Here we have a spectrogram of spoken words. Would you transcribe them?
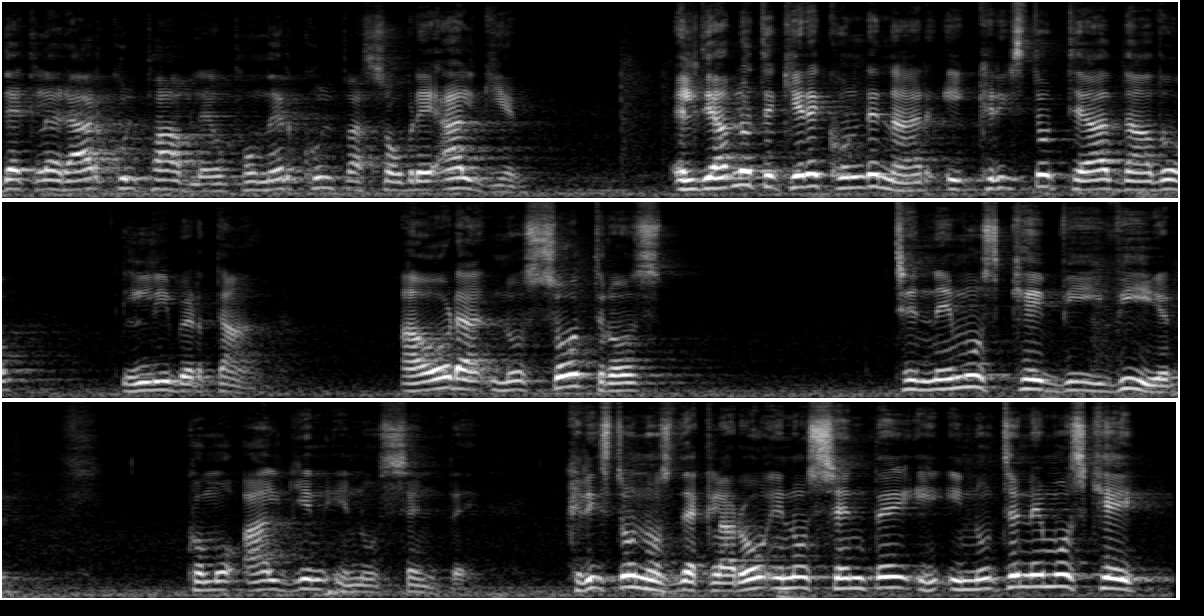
declarar culpable o poner culpa sobre alguien. El diablo te quiere condenar y Cristo te ha dado libertad. Ahora nosotros tenemos que vivir como alguien inocente. Cristo nos declaró inocente y, no tenemos que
